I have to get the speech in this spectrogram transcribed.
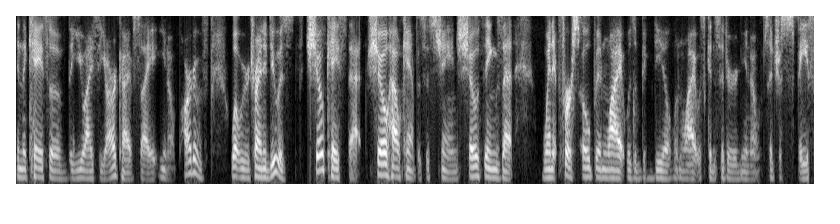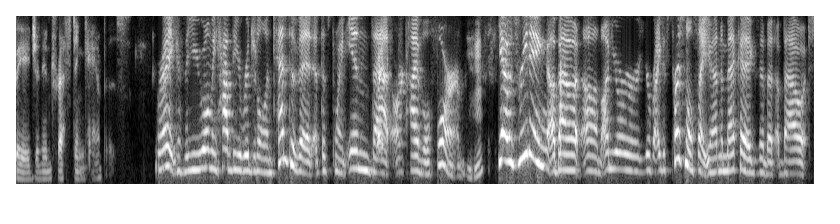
in the case of the UIC archive site, you know, part of what we were trying to do is showcase that, show how campus has changed, show things that when it first opened, why it was a big deal and why it was considered, you know, such a space age and interesting campus. Right, because you only have the original intent of it at this point in that right. archival form. Mm-hmm. Yeah, I was reading about um, on your your I guess personal site. You had a Omeka exhibit about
